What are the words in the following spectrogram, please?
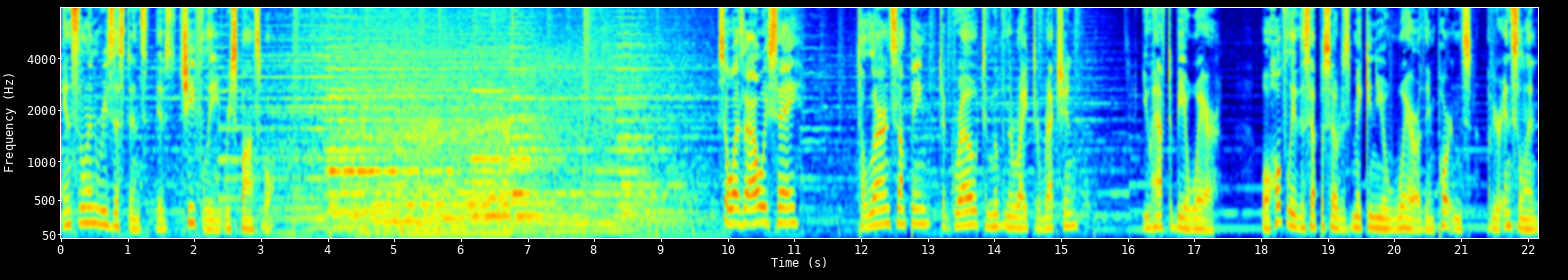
Insulin resistance is chiefly responsible. So, as I always say, to learn something, to grow, to move in the right direction, you have to be aware. Well, hopefully, this episode is making you aware of the importance of your insulin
